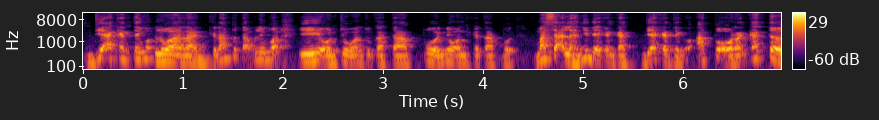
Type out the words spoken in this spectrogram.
dia akan tengok luaran. Kenapa tak boleh buat eh orang tu orang tu kata apa, ni orang tu kata apa. Masalahnya dia akan dia akan tengok apa orang kata.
